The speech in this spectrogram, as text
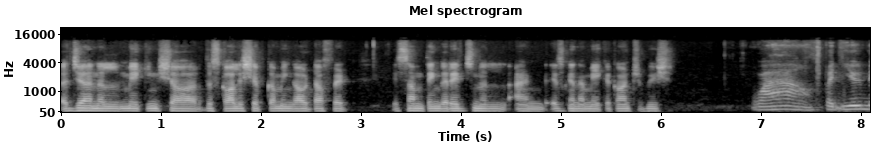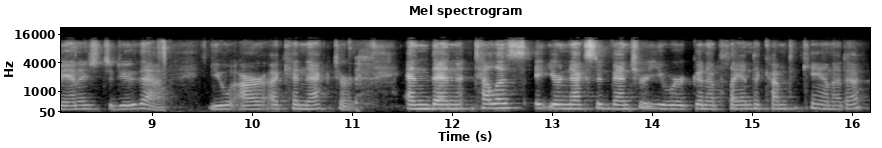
a journal, making sure the scholarship coming out of it is something original and is going to make a contribution. Wow, but you managed to do that. You are a connector. And then tell us your next adventure. You were going to plan to come to Canada.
